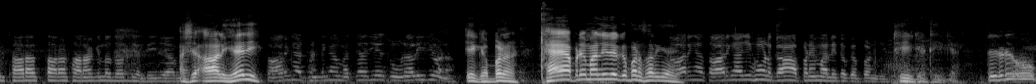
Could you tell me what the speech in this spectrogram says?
18 17 18 ਕਿਲੋ ਦੁੱਧ ਦਿੰਦੀ ਜੀ ਆ ਅੱਛਾ ਆਲੀ ਹੈ ਜੀ? ਸਾਰੀਆਂ ਠੰਡੀਆਂ ਮੱਝਾਂ ਜੀ ਇਹ ਸੂਣ ਵਾਲੀ ਜੀ ਹੁਣ। ਇਹ ਗੱਬਣ। ਹੈ ਆਪਣੇ ਮਾਲੀ ਦੇ ਗੱਬਣ ਸਾਰੀਆਂ? ਸਾਰੀਆਂ ਸਾਰੀਆਂ ਜੀ ਹੁਣ ਗਾਂ ਆਪਣੇ ਮਾਲੀ ਤੋਂ ਗੱਬਣ ਜੀ। ਠੀਕ ਹੈ ਠੀਕ ਹੈ। ਤੇ ਜਿਹੜੇ ਉਹ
